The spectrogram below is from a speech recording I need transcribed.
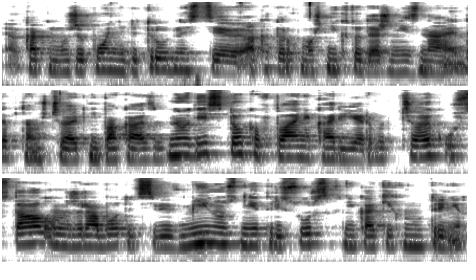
э, как мы уже поняли, трудности, о которых, может, никто даже не знает, да, потому что человек не показывает. Но вот если только в плане карьеры, вот человек устал, он уже работает себе в минус, нет ресурсов никаких внутренних,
